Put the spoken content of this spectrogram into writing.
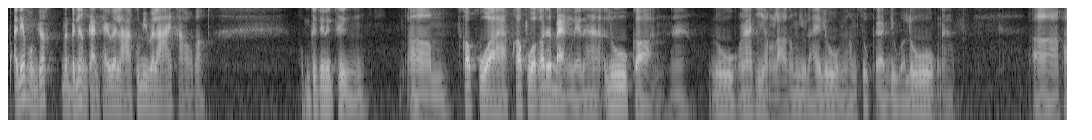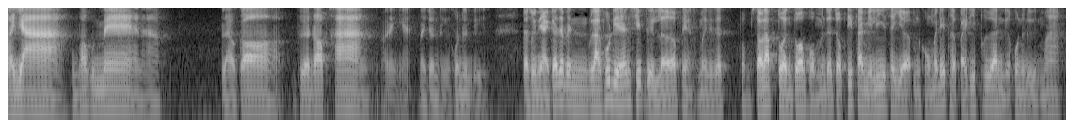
อันนี้ผมก็มันเป็นเรื่องของการใช้เวลาคุณมีเวลาให้เขาเปล่าผมก็จะนึกถึงครอบครัวครับครอบครัวก็จะแบ่งเลยนะฮะลูกก่อนนะลูกหน้าที่ของเราต้องมีเวลาให้ลูกมีความสุขกันอยู่กับลูกนะครับภรรยาคุณพ่อคุณแม่นะครับ แล้วก็เพื่อนรอบข้างอะไรเงี้ยไปจนถึงคนอื่นๆ แต่ส่วนใหญ่ก็จะเป็นเวลาพูด relationship หรือ love เนี่ยมันจะผมสำหรับตัวตัวผมมันจะจบที่ family ซะเยอะมันคงไม่ได้เถิดไปที่เพื่อนหรือคนอื่นๆมาก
